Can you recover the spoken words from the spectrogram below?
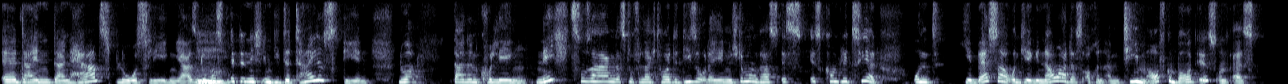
äh, dein, dein Herz bloßlegen. Ja, also du mhm. musst bitte nicht in die Details gehen. Nur deinen Kollegen nicht zu sagen, dass du vielleicht heute diese oder jene Stimmung hast, ist, ist kompliziert. Und je besser und je genauer das auch in einem Team aufgebaut ist und als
